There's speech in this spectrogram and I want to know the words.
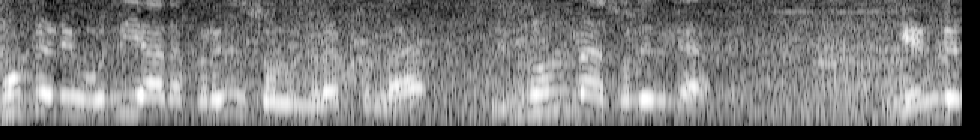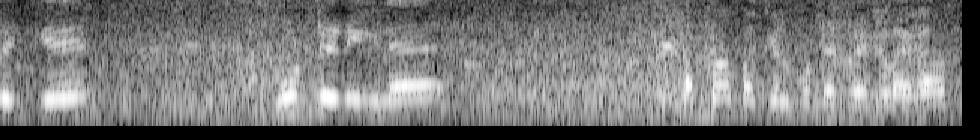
கூட்டணி உறுதியான பிறகு சொல்லுகிறேன்னு சொல்ல இன்னொன்னு நான் சொல்லியிருக்கேன். எங்களுக்கு கூட்டணியில அம்மா மக்கள் முன்னேற்ற கழகம்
